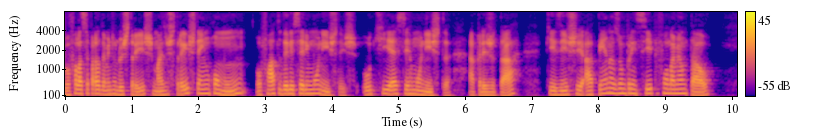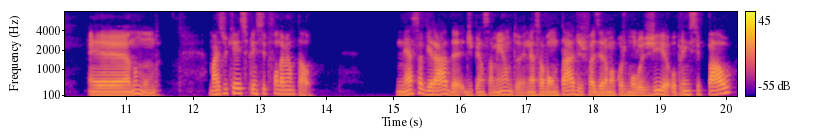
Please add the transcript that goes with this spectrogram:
Eu vou falar separadamente dos três, mas os três têm em comum o fato deles serem monistas. O que é ser monista? Acreditar que existe apenas um princípio fundamental é, no mundo. Mas o que é esse princípio fundamental? Nessa virada de pensamento, nessa vontade de fazer uma cosmologia, o principal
